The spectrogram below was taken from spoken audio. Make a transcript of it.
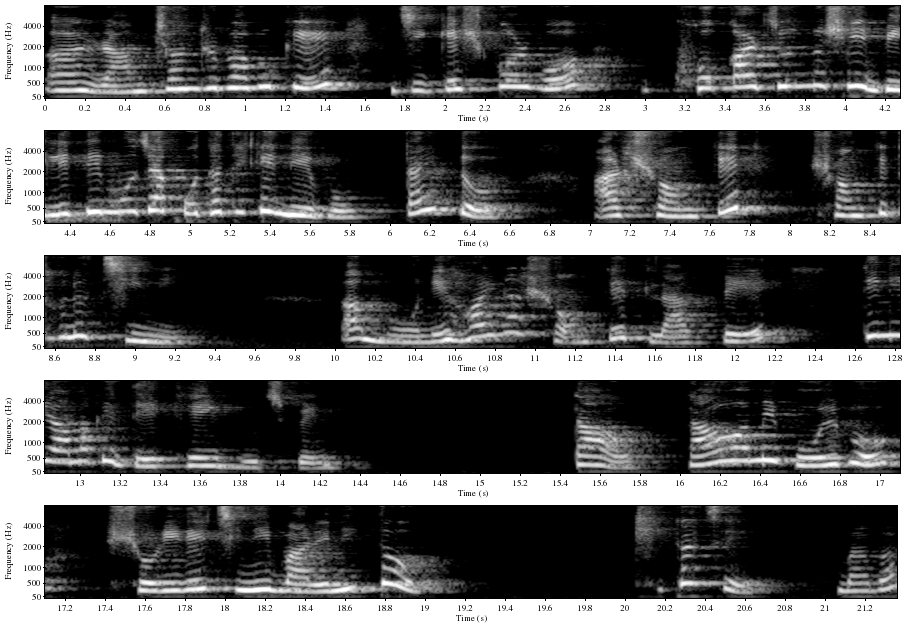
আহ, রামচন্দ্র বাবুকে জিজ্ঞেস করব খোকার জন্য সেই বিলিতি মোজা কোথা থেকে নেব তাই তো? আর সংকেত সংকেত হলো চিনি। মনে হয় না সংকেত লাগবে তিনি আমাকে দেখেই বুঝবেন। তাও তাও আমি বলব শরীরে চিনি বাড়েনি তো? ঠিক আছে বাবা।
